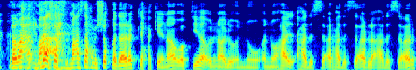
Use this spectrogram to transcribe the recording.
فمع مع. شخص مع صاحب الشقة directly حكينا وقتها قلنا له انه إنه هاي هذا السعر هذا السعر لا هذا السعر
